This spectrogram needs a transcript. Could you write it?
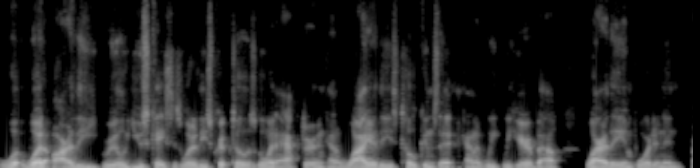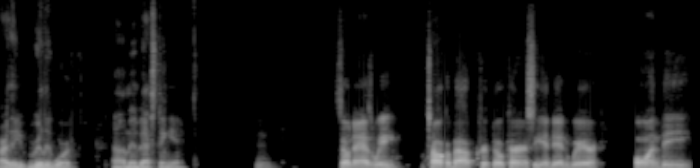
what what are the real use cases what are these cryptos going after and kind of why are these tokens that kind of we, we hear about why are they important and are they really worth um, investing in. So now as we talk about cryptocurrency and then we're on the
